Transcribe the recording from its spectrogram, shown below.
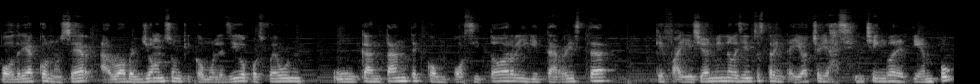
podría conocer a Robert Johnson, que como les digo, pues fue un, un cantante, compositor y guitarrista que falleció en 1938, ya hace un chingo de tiempo,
